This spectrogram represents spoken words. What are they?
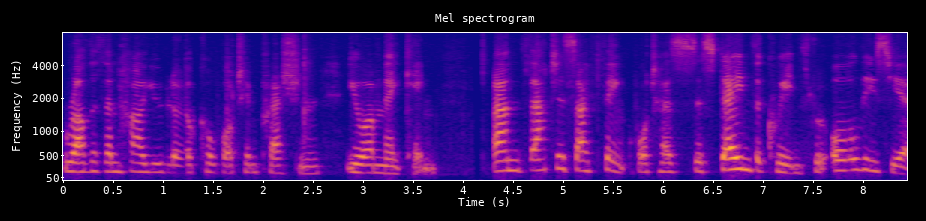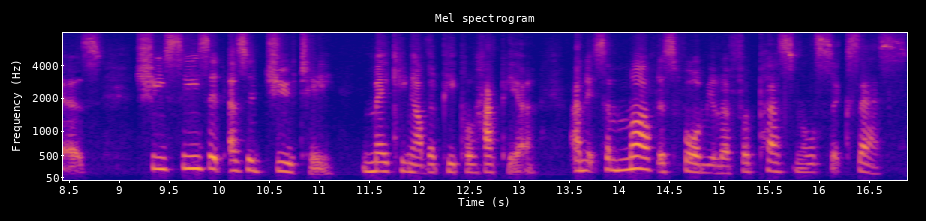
rather than how you look or what impression you are making. And that is, I think, what has sustained the Queen through all these years. She sees it as a duty, making other people happier. And it's a marvelous formula for personal success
